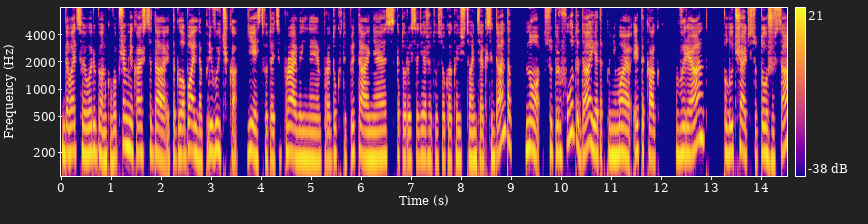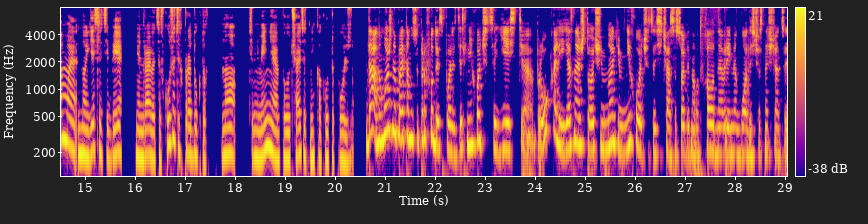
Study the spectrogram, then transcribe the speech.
давать своего ребенка. Вообще, мне кажется, да, это глобально привычка. Есть вот эти правильные продукты питания, которые содержат высокое количество антиоксидантов, Но суперфуды, да, я так понимаю, это как вариант получать все то же самое, но если тебе не нравится вкус этих продуктов, но тем не менее получать от них какую-то пользу. Да, но можно поэтому суперфуды использовать. Если не хочется есть э, брокколи, я знаю, что очень многим не хочется сейчас, особенно вот в холодное время года, сейчас начнется,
